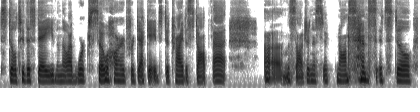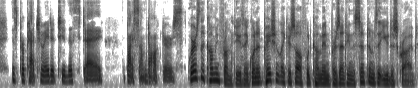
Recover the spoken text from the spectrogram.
Still to this day, even though I've worked so hard for decades to try to stop that, uh, misogynistic nonsense, it still is perpetuated to this day. by some doctors. Where's that coming from, do you think? When a patient like yourself would come in presenting the symptoms that you described,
